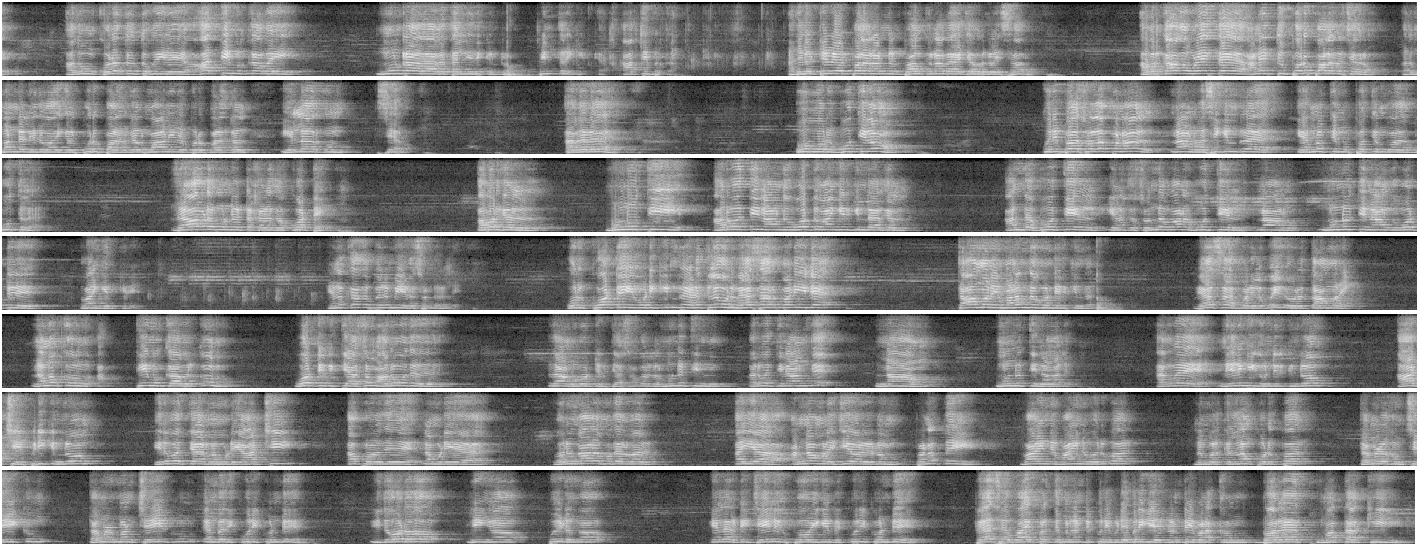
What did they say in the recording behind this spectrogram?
அதுவும் குளத்தூர் தொகுதியிலே அதிமுகவை மூன்றாவதாக தள்ளி இருக்கின்றோம் பின்தங்கியிருக்க அதிமுக. அது வெற்றி வேட்பாளர் அண்ணன் பால்கநாதராஜ் அவர்களை சாரும். அவருக்காக உழைத்த அனைத்து பொறுப்பாளரும் சேரும். அது மண்டல நிர்வாகிகள் பொறுப்பாளர்கள் மாநில பொறுப்பாளர்கள் எல்லாருக்கும் சேரும். ஆகவே ஒவ்வொரு பூத்திலும் குறிப்பாக சொல்லப்போனால் நான் வசிக்கின்ற இரநூத்தி முப்பத்தி ஒன்பது பூத்தில் திராவிட முன்னேற்ற கழக கோட்டை அவர்கள் முன்னூற்றி அறுபத்தி நான்கு ஓட்டு வாங்கியிருக்கின்றார்கள். அந்த பூத்தில் எனக்கு சொந்தமான பூத்தில் நான் முன்னூற்றி நான்கு ஓட்டு வாங்கியிருக்கிறேன். எனக்காக பெருமை இதை சொல்லவில்லை. ஒரு கோட்டையை ஒடிக்கின்ற இடத்துல ஒரு வேசார்பாடியில் தாமரை மணந்து கொண்டிருக்கின்றது. வேசார்பாடியில் போய் ஒரு தாமரை. நமக்கும் திமுகவிற்கும் ஓட்டு வித்தியாசம் அறுபது தான் ஓட்டு வித்தியாசம். அவர்கள் முன்னூற்றி அறுபத்தி நான்கு நாம் முன்னூற்றி நாலு. ஆகவே நெருங்கி கொண்டிருக்கின்றோம் ஆட்சியை பிடிக்கின்றோம். இருபத்தி ஆறு நம்முடைய ஆட்சி அப்பொழுது நம்முடைய வருங்கால முதல்வர் ஐயா அண்ணாமலைஜி அவர்களிடம் பணத்தை வாங்கி வாங்கிட்டு வருவார் நம்மளுக்கெல்லாம் கொடுப்பார். தமிழகம் செழிக்கும் தமிழ் மண் ஜெயிக்கும் என்பதை கூறிக்கொண்டு இதோடு நீங்கள் போயிடுங்க. எல்லார்கிட்டையும் ஜெயிலுக்கு போவீங்க என்று கூறிக்கொண்டு பேச வாய்ப்பளித்தமை நன்றி கூறி விடைபெறுகிறேன். நன்றி வணக்கம். பாரத் மாதா கி.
